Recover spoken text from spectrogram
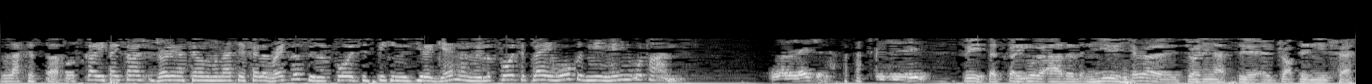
Lucky stuff. Well, Scotty, thanks so much for joining us here on the Monate Fela Breakfast. We look forward to speaking with you again, and we look forward to playing Walk With Me many more times. What a legend. Speak to you soon. Sweet. That's Scotty Moore out of New Hero joining us to uh, drop their new track.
